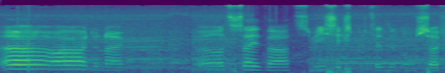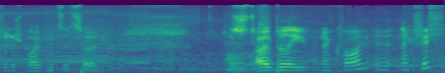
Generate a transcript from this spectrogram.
Uh, I don't know. Uh, let's say that V6 pitted and also finished by pitted, so. Just, I believe neck five, uh, neck fifth.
